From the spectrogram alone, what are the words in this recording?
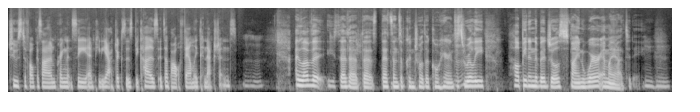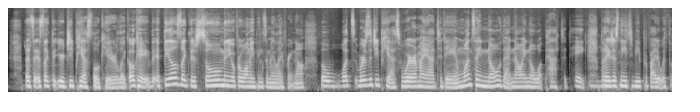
choose to focus on pregnancy and pediatrics is because it's about family connections. I love that you said that the, that sense of control, the coherence. It's mm-hmm. really helping individuals find where am I at today. Mm-hmm. That's it. It's like the, your GPS locator. Like, okay, it feels like there's so many overwhelming things in my life right now, but what's where's the GPS? Where am I at today? And once I know that, now I know what path to take. Mm-hmm. But I just need to be provided with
